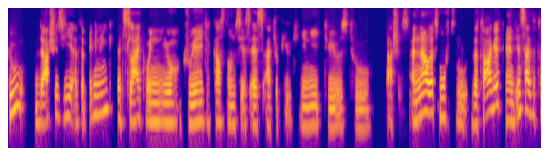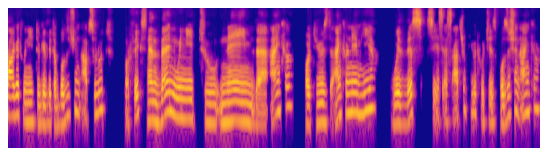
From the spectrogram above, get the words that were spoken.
two dashes here at the beginning. It's like when you create a custom CSS attribute, you need to use two dashes. And now let's move to the target. And inside the target, we need to give it a position, absolute or fixed. And then we need to name the anchor or to use the anchor name here with this CSS attribute, which is position anchor.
